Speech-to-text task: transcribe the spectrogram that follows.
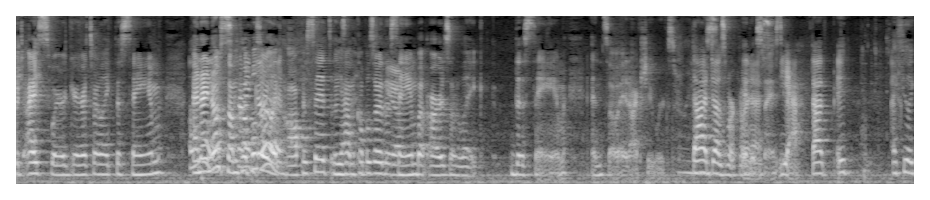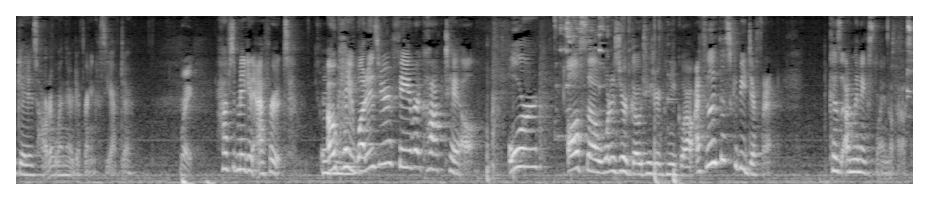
Which I swear Garrett's are like the same. and Oh, I know some kinda couples are like opposites and Yeah. some couples are the Yeah. same, but ours are like the same. And so it actually works really That nice. does work really It is nice. Yeah. That it. I feel like it is harder when they're different because you have to Right. have to make an effort. Mm-hmm. Okay, what is your favorite cocktail? Or also, what is your go-to drink when you go out? I feel like this could be different. Because I'm gonna explain real fast.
